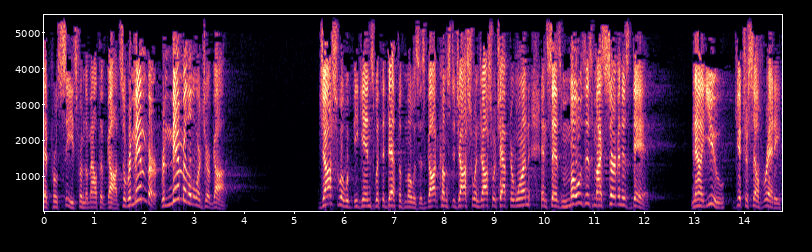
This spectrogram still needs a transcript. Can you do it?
that proceeds from the mouth of God. So remember, remember the Lord your God. Joshua begins with the death of Moses. God comes to Joshua in Joshua chapter 1 and says, Moses, my servant, is dead. Now you get yourself ready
